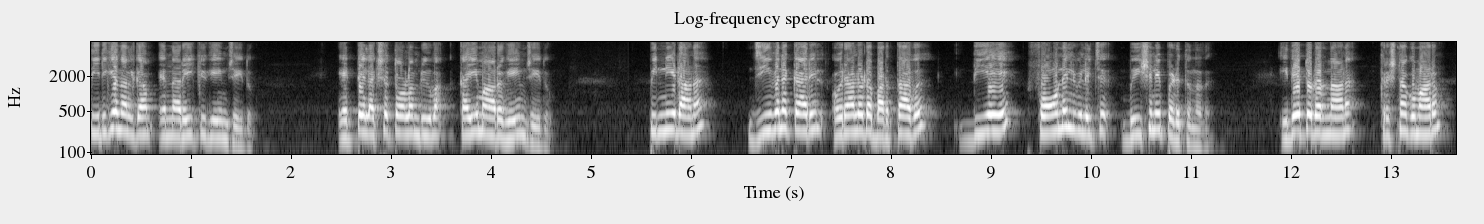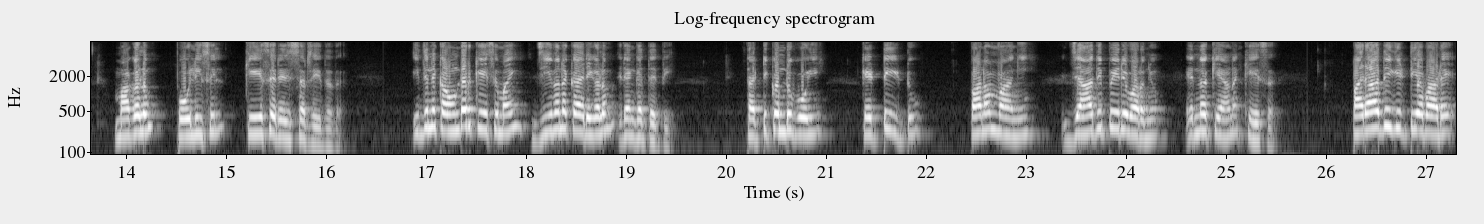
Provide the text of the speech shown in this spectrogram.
തിരികെ നൽകാം എന്നറിയിക്കുകയും ചെയ്തു. എട്ട് ലക്ഷത്തോളം രൂപ കൈമാറുകയും ചെയ്തു. പിന്നീടാണ് ജീവനക്കാരിൽ ഒരാളുടെ ഭർത്താവ് ദിയയെ ഫോണിൽ വിളിച്ച് ഭീഷണിപ്പെടുത്തുന്നത്. ഇതേ തുടർന്നാണ് കൃഷ്ണകുമാറും മകളും പോലീസിൽ കേസ് രജിസ്റ്റർ ചെയ്തത്. ഇതിന് കൗണ്ടർ കേസുമായി ജീവനക്കാരികളും രംഗത്തെത്തി. തട്ടിക്കൊണ്ടുപോയി കെട്ടിയിട്ടു പണം വാങ്ങി ജാതിപ്പേര് പറഞ്ഞു എന്നൊക്കെയാണ് കേസ്. പരാതി കിട്ടിയ പാടെ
